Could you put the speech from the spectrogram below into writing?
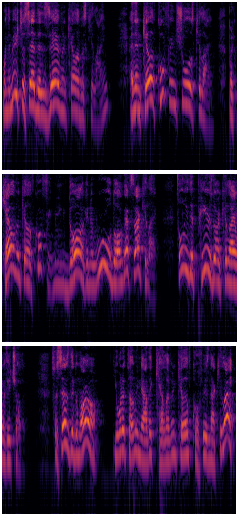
When the Mishnah said that Zev and Kelev is Kilaim, and then Kelev Kufri and Shul is Kilaim. But Kelev and Kelev Kufri, meaning dog and a rural dog, that's not Kilaim. It's only the pairs that are Kilaim with each other. So says the Gemara, you want to tell me now that Kelev and Kelev Kufri is not Kilaim.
